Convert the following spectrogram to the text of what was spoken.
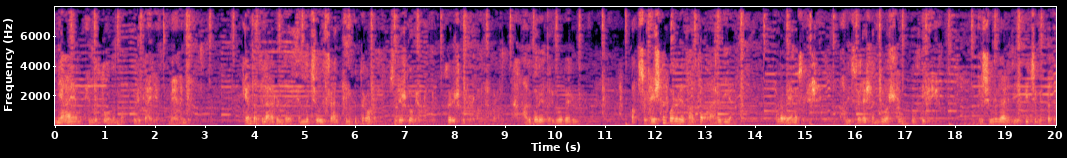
ന്യായം എന്ന് തോന്നുന്ന ഒരു കാര്യം വേണമെങ്കിൽ കേന്ദ്രത്തിൽ ആരുണ്ട് എന്ന് ചോദിച്ചാൽ എനിക്ക് ഉത്തരവുണ്ടല്ലോ. സുരേഷ് ഗോപിയോടുണ്ട് സുരേഷ് ഗോപിയോട് പറഞ്ഞാൽ കൊള്ളാം. അതുപോലെ എത്രയോ പേരുണ്ട്. അപ്പം സുരേഷിനെ പോലെ ഒരു യഥാർത്ഥ ഭാരതീയാണ് അവിടെ വേണം സുരേഷ്. അത് ഈ സുരേഷ് അഞ്ചു വർഷവും പൂർത്തീകരിക്കണം. തൃശ്ശൂർകാർ ജയിപ്പിച്ചു വിട്ടത്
